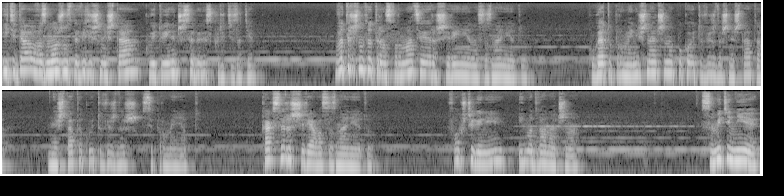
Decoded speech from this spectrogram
и ти дава възможност да видиш неща, които иначе са били скрити за теб. Вътрешната трансформация е разширение на съзнанието. Когато промениш начина по който виждаш нещата, нещата, които виждаш, се променят. Как се разширява съзнанието? В общи линии има два начина. Самите ние,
